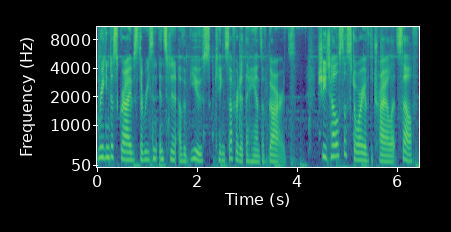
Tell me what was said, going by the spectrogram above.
Regan describes the recent incident of abuse King suffered at the hands of guards. She tells the story of the trial itself,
